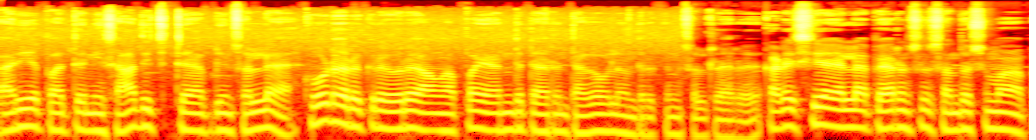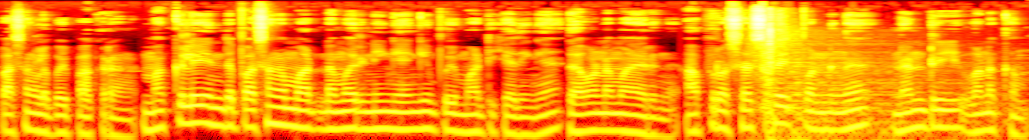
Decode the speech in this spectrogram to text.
அரிய பார்த்து நீ சாதிச்சிட்ட அப்படின்னு சொல்ல கூட இருக்கிறவரு அவங்க அப்பா இறந்துட்டாருன்னு தகவல் வந்திருக்குன்னு சொல்றாரு. கடைசியா எல்லா பேரண்ட்ஸும் சந்தோஷமா பசங்களை போய் பாக்குறாங்க. மக்களே இந்த பசங்க மாட்டின மாதிரி நீங்க எங்கேயும் போய் மாட்டிக்காதீங்க. கவனமா இருங்க. அப்புறம் சப்ஸ்கிரைப் பண்ணுங்க. நன்றி வணக்கம்.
